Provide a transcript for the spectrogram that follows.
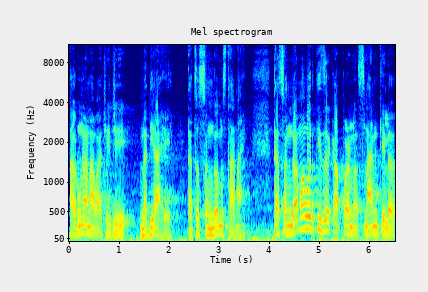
अरुणा नावाची जी नदी आहे त्याचं संगम स्थान आहे. त्या संगमावरती जर का आपण स्नान केलं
